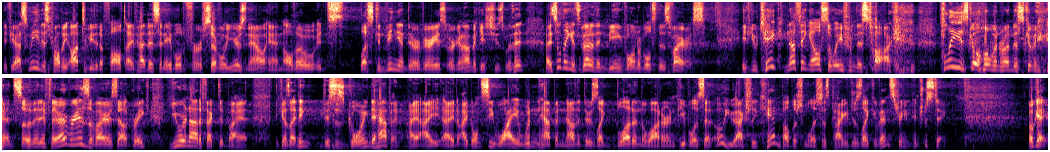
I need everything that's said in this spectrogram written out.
If you ask me, this probably ought to be the default. I've had this enabled for several years now, and although it's less convenient, there are various ergonomic issues with it, I still think it's better than being vulnerable to this virus. If you take nothing else away from this talk, please go home and run this command so that if there ever is a virus outbreak, you are not affected by it. Because I think this is going to happen. I, I, I don't see why it wouldn't happen now that there's like blood in the water and people have said, oh, you actually can publish malicious packages like EventStream. Interesting. Okay,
